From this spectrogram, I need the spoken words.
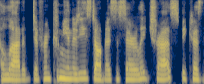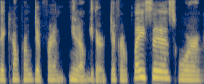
a lot of different communities don't necessarily trust because they come from different, you know, either different places or mm-hmm.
